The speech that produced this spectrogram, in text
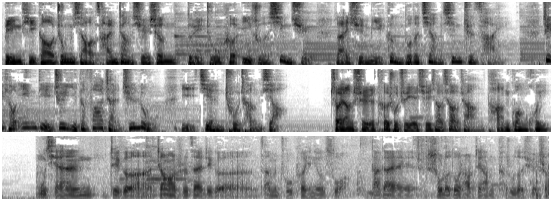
并提高中小残障学生对竹刻艺术的兴趣，来寻觅更多的匠心之才。这条因地制宜的发展之路已见出成效。邵阳市特殊职业学校校长唐光辉。目前，这个张老师在这个咱们竹科研究所，大概收了多少这样特殊的学生？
